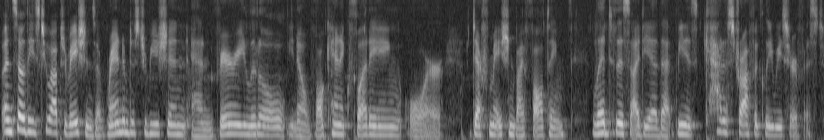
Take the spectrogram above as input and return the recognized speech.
And so these two observations of random distribution and very little, you know, volcanic flooding or deformation by faulting led to this idea that Venus catastrophically resurfaced.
